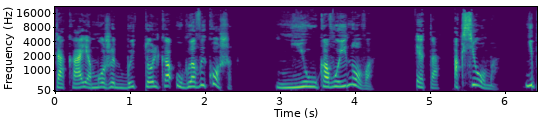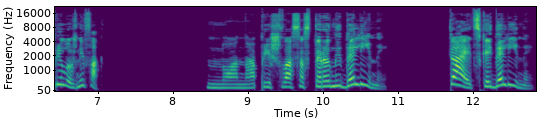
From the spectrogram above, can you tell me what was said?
Такая может быть только у главы кошек. Ни у кого иного. Это аксиома, непреложный факт. Но она пришла со стороны долины, Таецкой долины,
